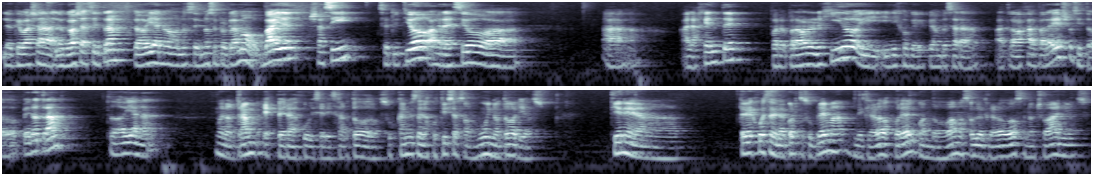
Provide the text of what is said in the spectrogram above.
lo que vaya, lo que vaya a decir Trump todavía no, no, se, no se proclamó. Biden ya sí, se tuiteó, agradeció a, a, la gente por, por haberlo elegido y, y dijo que, que va a empezar a, a trabajar para ellos y todo. Pero Trump todavía nada. Bueno, Trump espera judicializar todo. Sus cambios en la justicia son muy notorios. Tiene a tres jueces de la Corte Suprema declarados por él cuando Obama solo declaró dos en ocho años.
